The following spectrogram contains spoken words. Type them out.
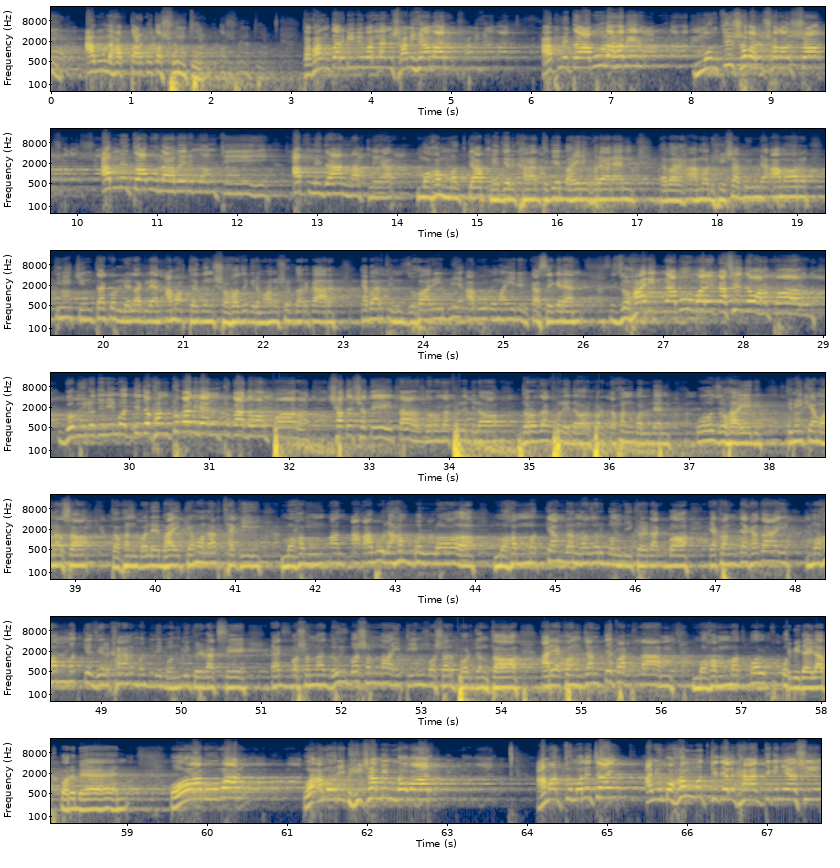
আবুল আহাব তার কথা শুনতো। তখন তার বিবি বললেন, স্বামী আমার, আপনি তো আবুল আহাবের মন্ত্রিসভার সদস্য, আপনি তো আবুল আহাবের মন্ত্রী। আপনি যান, আপনি মোহাম্মদকে আপনি জেলখানা থেকে বাইরে ঘরে আনেন। এবার আমর হিসাব আমর, তিনি চিন্তা করলে লাগলেন, আমার তো একজন সহযোগীর মানুষের দরকার। এবার তিনি জোহার ইবনে আবু উমাইরের কাছে গেলেন। জোহার ইবনে আবু উমারের কাছে যাওয়ার পর, গভীর দিনের মধ্যে যখন টোকা দিলেন, টোকা দেওয়ার পর, সাথে সাথে তার দরজা খুলে দিল। দরজা খুলে দেওয়ার পর তখন বললেন, ও জোহাইর, তুমি কেমন আছো? তখন বলে, ভাই, কেমন আর থাকি? মোহাম্মদ আবুল আহম বলল, মোহাম্মদকে আমরা নজরবন্দি করে রাখব। এখন দেখা যায়, মোহাম্মদকে জেলখানার মধ্যে বন্দি করে রাখছে। এক বছর নয়, দুই বছর নয়, তিন বছর পর্যন্ত। আর এখন জানতে পারলাম, মোহাম্মদ অল্প বিদায় লাভ করবেন। ও আবু উমর, ও আমর হিসামিম নমার আমার তো মনে চাই, আমি মোহাম্মদকে জেলখানার থেকে নিয়ে আসি।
